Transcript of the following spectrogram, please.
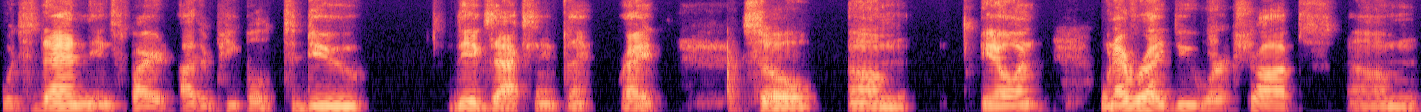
which then inspired other people to do the exact same thing, right? So, um, you know, and whenever I do workshops um,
